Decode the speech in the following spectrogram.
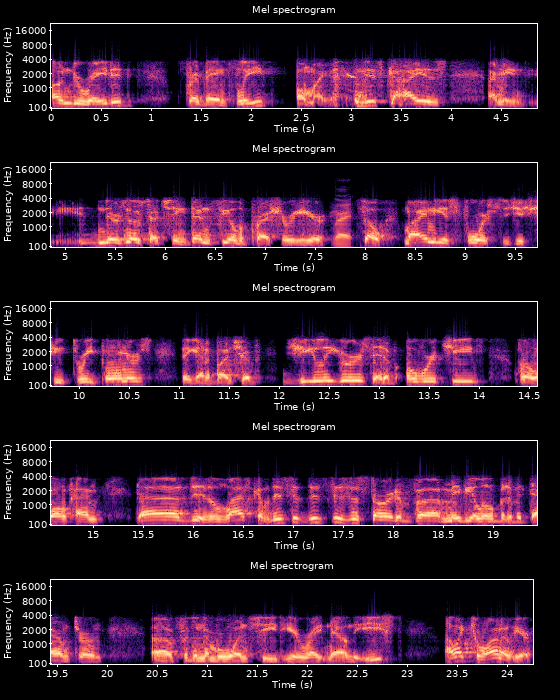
underrated. Fred Van VanVleet, oh my God, this guy is. I mean, there's no such thing. Doesn't feel the pressure here. Right. So Miami is forced to just shoot three pointers. They got a bunch of G leaguers that have overachieved for a long time. Uh, the last couple. This is this is the start of uh, maybe a little bit of a downturn uh, for the number one seed here right now in the East. I like Toronto here.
